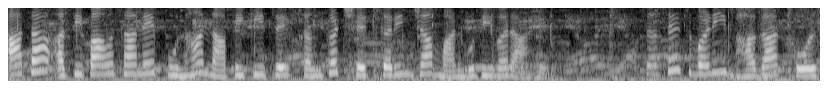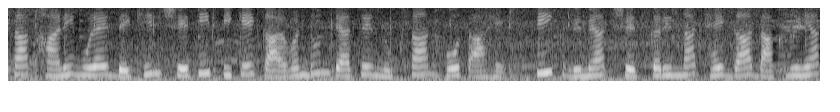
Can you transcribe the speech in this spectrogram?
आता अतिपावसाने पुन्हा नापिकीचे संकट शेतकरींच्या मानगुटीवर आहे. तसेच वणी भागात कोळसा खाणीमुळे देखील शेती पिके काळवंडून त्याचे नुकसान होत आहे. पीक विम्यात शेतकरींना ठेगा दाखविण्यात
